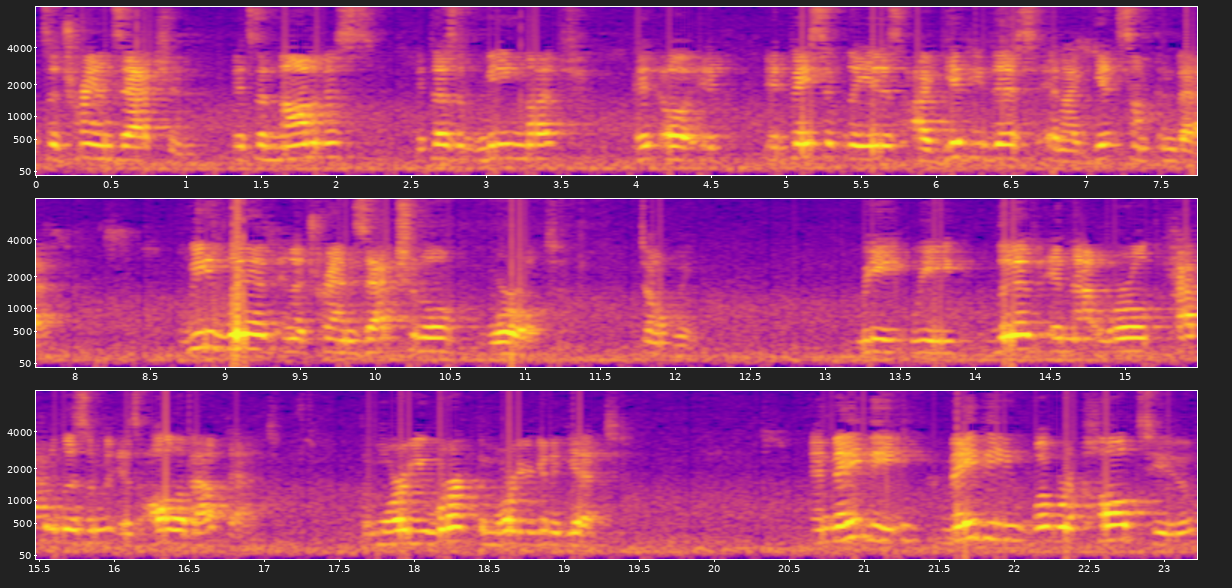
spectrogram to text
It's a transaction. It's anonymous. It doesn't mean much. It, oh, it, it basically is I give you this and I get something back. We live in a transactional world, don't we? We, we live in that world. Capitalism is all about that. The more you work, the more you're going to get. And maybe, maybe what we're called to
